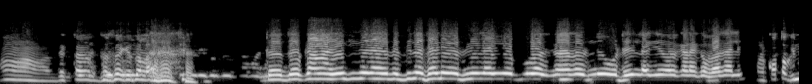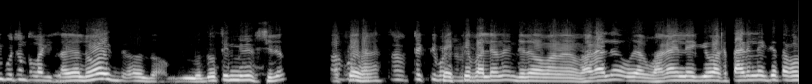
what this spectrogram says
হ্যাঁ দেখতে ধসে গেছে লাগে তো দরকার কি করে দিলে ছাড়ি দিলে লাগিয়ে পুরো গাড়া নিয়ে উঠে লাগিয়ে ওর কাড়াকে ভাগালি। কতক্ষণ পর্যন্ত লাগিয়েছে ওই দু- তিন মিনিট ছিল। দেখতে না। পারল না দিল মানে ভাগাইলো ভাগাই লেগে ওকে তাড়ি লেগেছে তখন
